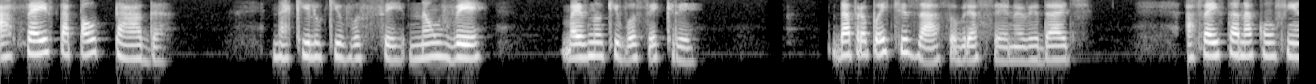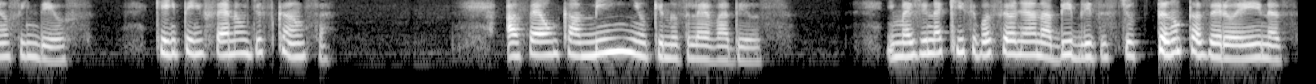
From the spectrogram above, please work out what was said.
A fé está pautada naquilo que você não vê, mas no que você crê. Dá para poetizar sobre a fé, não é verdade? A fé está na confiança em Deus. Quem tem fé não descansa. A fé é um caminho que nos leva a Deus. Imagina que se você olhar na Bíblia, existiu tantas heroínas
